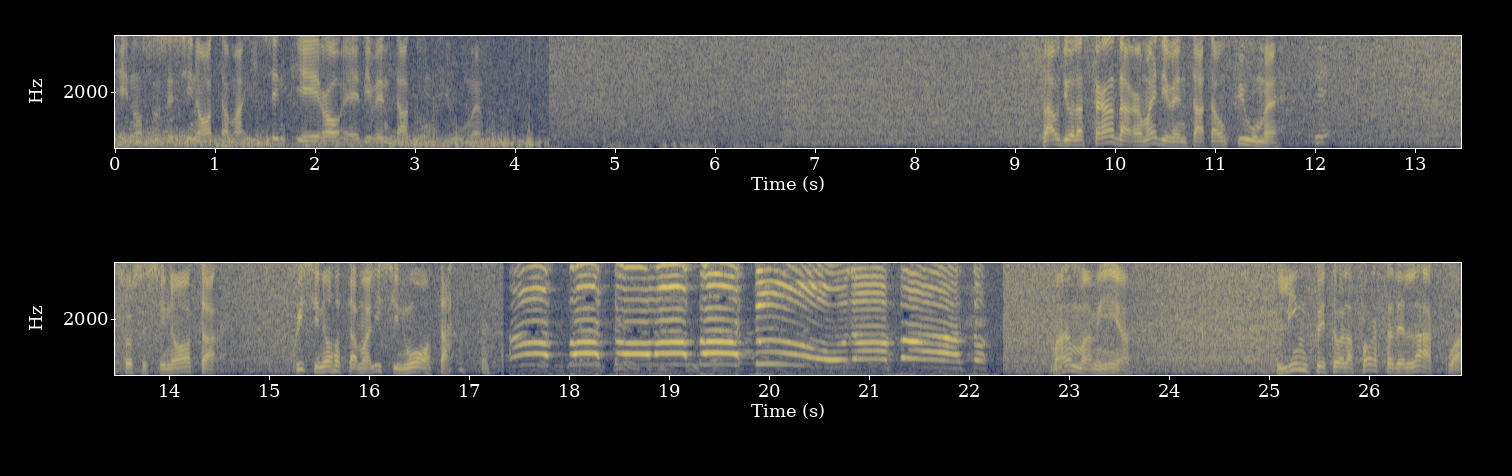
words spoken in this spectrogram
e non so se si nota ma il sentiero è diventato un fiume. Claudio, la strada ormai è diventata un fiume. Sì. So se si nota. Qui si nota ma lì si nuota. Ha fatto la battuta! Ha fatto! Mamma mia! l'impeto e la forza dell'acqua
